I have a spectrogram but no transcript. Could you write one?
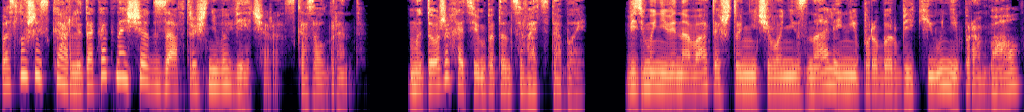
«Послушай, Скарлетт, а как насчет завтрашнего вечера?» — сказал Брент. «Мы тоже хотим потанцевать с тобой. Ведь мы не виноваты, что ничего не знали ни про барбекю, ни про бал.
